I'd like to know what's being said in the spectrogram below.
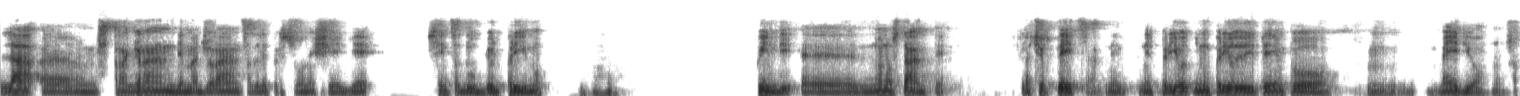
la eh, stragrande maggioranza delle persone sceglie senza dubbio il primo. Quindi, eh, nonostante la certezza nel, nel periodo, in un periodo di tempo mh, medio so,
